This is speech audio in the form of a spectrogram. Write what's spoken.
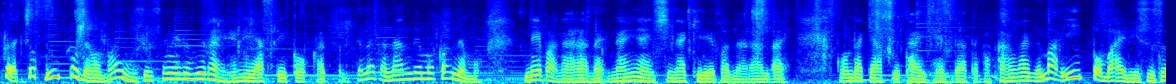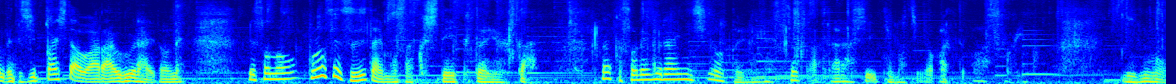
ずはちょっと一歩でも前に進めるぐらいでね、やっていこうかと思って、なんか何でもかんでもねばならない、何々しなければならない、こんだけあって大変だとか考えて、まあ一歩前に進めて失敗したら笑うぐらいのね、で、そのプロセス自体模索していくというか、なんかそれぐらいにしようというね、ちょっと新しい気持ちが湧いてます、今。犬を、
